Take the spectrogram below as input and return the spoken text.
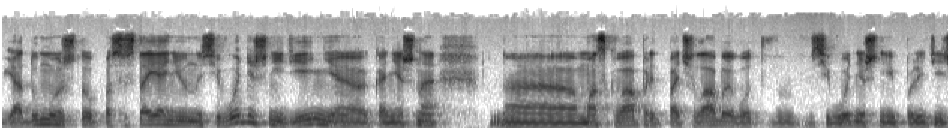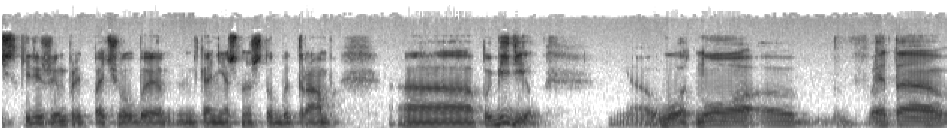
Я думаю, что по состоянию на сегодняшний день, э, конечно, Москва предпочла бы, вот сегодняшний политический режим предпочел бы, конечно, чтобы Трамп победил. Вот, но э, это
